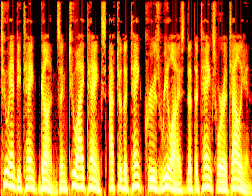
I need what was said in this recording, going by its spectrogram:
two anti-tank guns and two I tanks after the tank crews realised that the tanks were Italian.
